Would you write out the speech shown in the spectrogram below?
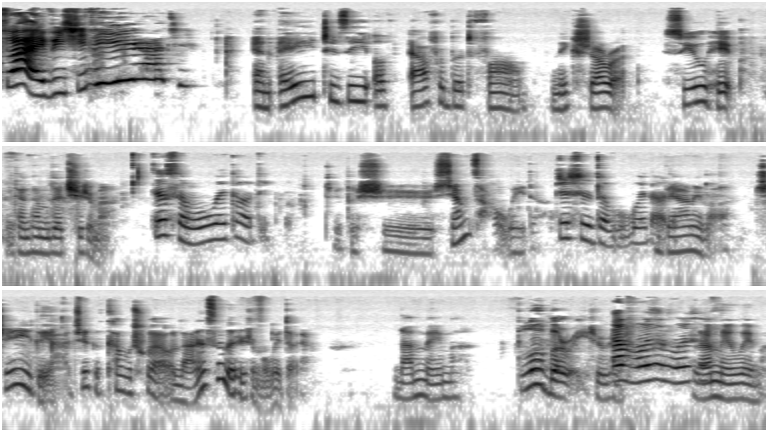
说 A B C D an A to Z of alphabet fun. Nick Sherrod, Sue Hip，你看他们在吃什么？这什么味道的？这个是香草味的这是什么味道的？vanilla。这个呀，这个看不出来哦。蓝色的是什么味道呀？蓝莓吗？Blueberry 是不是啊，是？不是不是蓝莓味嘛？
